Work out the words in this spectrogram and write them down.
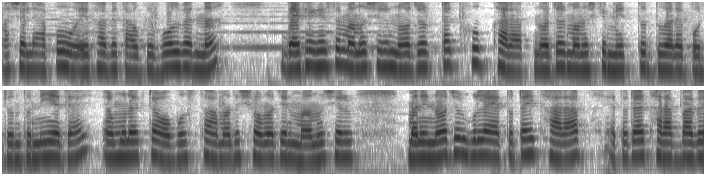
আসলে আপু, এভাবে কাউকে বলবেন না। দেখা গেছে মানুষের নজরটা খুব খারাপ। নজর মানুষকে মৃত্যুর দুয়ারে পর্যন্ত নিয়ে যায়। এমন একটা অবস্থা আমাদের সমাজের মানুষের মানে নজরগুলো এতটাই খারাপ, এতটাই খারাপভাবে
